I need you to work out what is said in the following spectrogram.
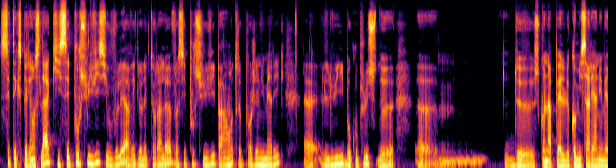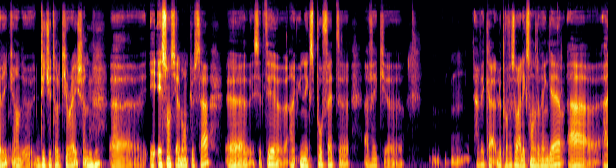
cette expérience-là qui s'est poursuivie, si vous voulez, avec le lecteur à l'œuvre, s'est poursuivie par un autre projet numérique, euh, lui, beaucoup plus de, euh, de ce qu'on appelle le commissariat numérique, hein, de digital curation, mm-hmm. et essentiellement que ça. c'était une expo faite avec avec euh, le professeur Alexandre Wenger à,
